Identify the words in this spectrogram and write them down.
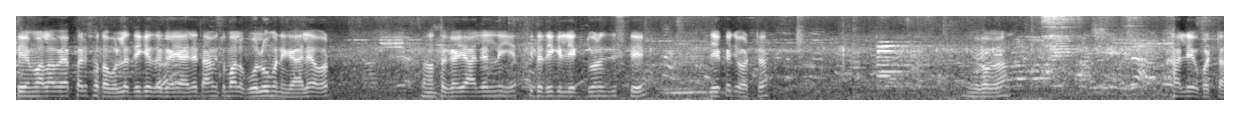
ते मला व्यापारी स्वतः बोलले ते की जर गाई आल्या तर आम्ही तुम्हाला बोलवू म्हणे गाई आल्यावर पण आता गाई आलेल्या नाही आहेत तिथं देखील एक दोनच दिसते एकच वाटतं. हे बघा. खाली आहे पट्टा.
